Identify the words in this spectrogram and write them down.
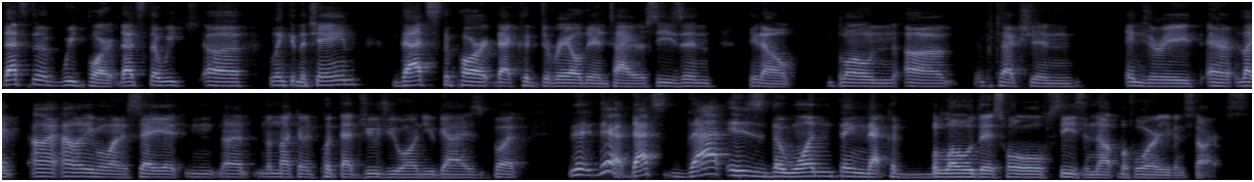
that's the weak part. That's the weak uh, link in the chain that's the part that could derail the entire season. You know, blown uh, protection, injury, er, like I, I don't even want to say it. I'm not going to put that juju on you guys, but yeah, that's that is the one thing that could blow this whole season up before it even starts.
